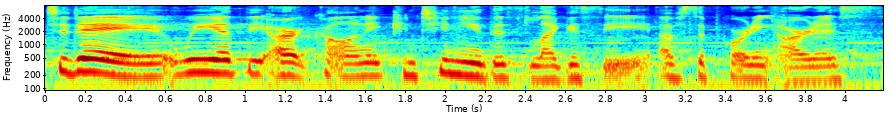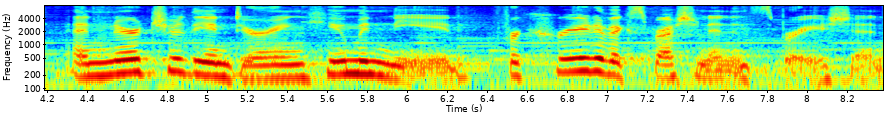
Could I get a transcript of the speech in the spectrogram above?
Today, we at the Art Colony continue this legacy of supporting artists and nurture the enduring human need for creative expression and inspiration.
